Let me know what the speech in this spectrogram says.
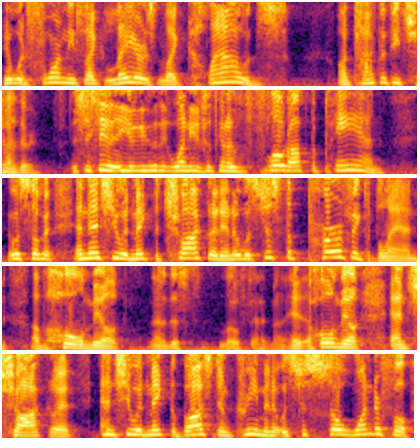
it would form these like layers, like clouds on top of each other. You see, you, you wondered if it's going to float off the pan. It was so good. And then she would make the chocolate, and it was just the perfect blend of whole milk. None of this low fat, milk. Eh, whole milk and chocolate and she would make the Boston cream, and it was just so wonderful.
